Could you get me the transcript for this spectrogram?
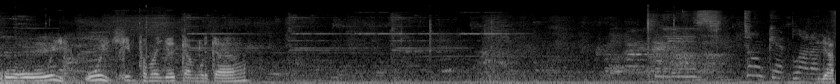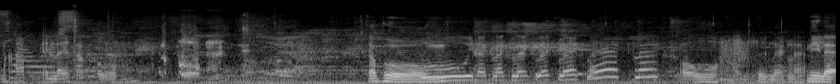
โอ้ยอุ้ยคลิปทำไมเยอะจังเลยจ๊ะ Please ยันครับ เป็นไรครับผมผมครับผโอ้มยแรกแรกแรกแรกแรกแรกแรกโอ้เลิกแรกแล้วนี่แหละ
